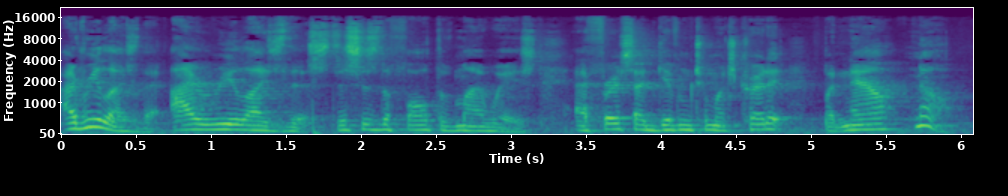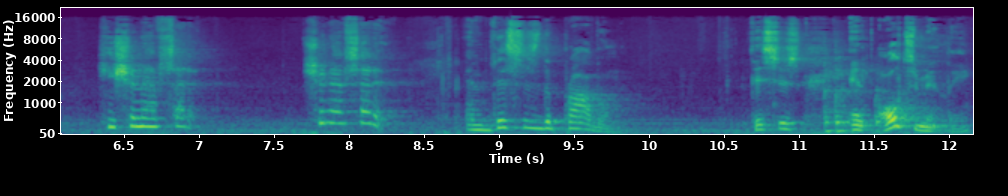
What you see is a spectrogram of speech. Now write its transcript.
I realize that. I realize this. This is the fault of my ways. At first I'd give him too much credit, but now, no. He shouldn't have said it. Shouldn't have said it. And this is the problem. This is, and ultimately,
